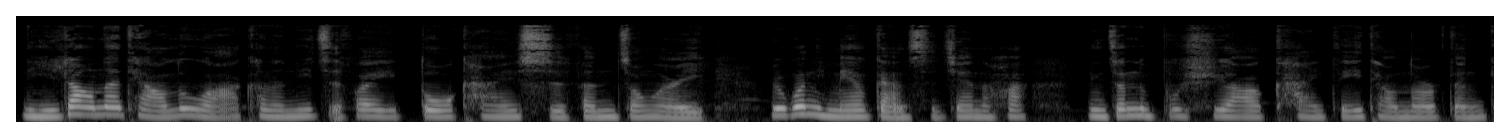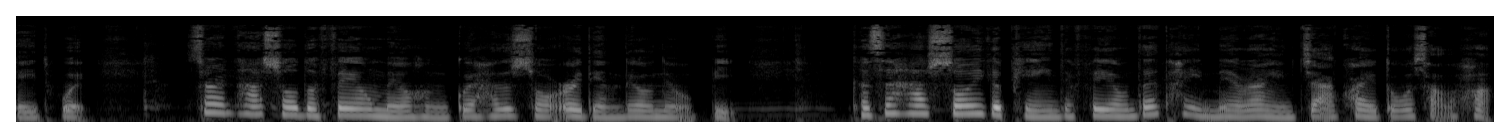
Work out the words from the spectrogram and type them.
你绕那条路啊，可能你只会多开十分钟而已。如果你没有赶时间的话，你真的不需要开这一条 Northern Gateway。虽然他收的费用没有很贵，他是收二点六纽币，可是他收一个便宜的费用，但他也没有让你加快多少的话，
